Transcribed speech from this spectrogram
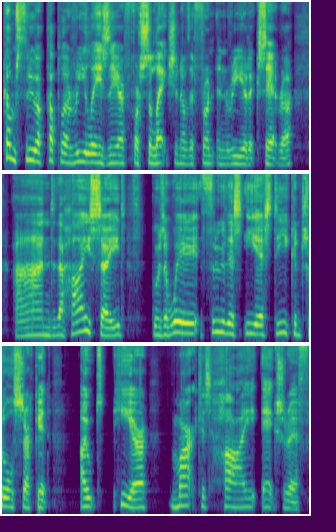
comes through a couple of relays there for selection of the front and rear, etc. And the high side goes away through this ESD control circuit out here, marked as high XREF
